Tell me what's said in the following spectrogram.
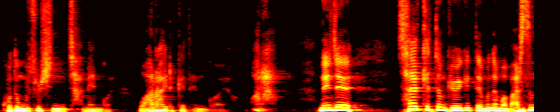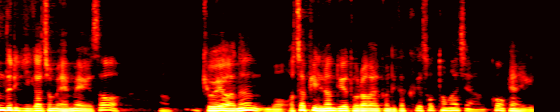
고등부 출신 자매인 거예요. 와라 이렇게 된 거예요. 근데 이제 사역했던 교회이기 때문에 뭐 말씀드리기가 좀 애매해서 어, 교회와는 뭐 어차피 1년 뒤에 돌아갈 거니까 크게 소통하지 않고 그냥 이게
